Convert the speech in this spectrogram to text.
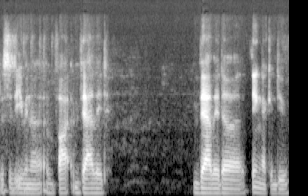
this is even a, a valid, valid uh, thing I can do.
